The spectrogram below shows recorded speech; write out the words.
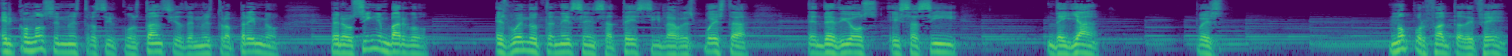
Él conoce nuestras circunstancias de nuestro apremio, pero sin embargo es bueno tener sensatez si la respuesta de Dios es así de ya, pues no por falta de fe,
